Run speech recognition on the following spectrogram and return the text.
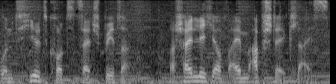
und hielt kurze Zeit später. Wahrscheinlich auf einem Abstellgleis.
